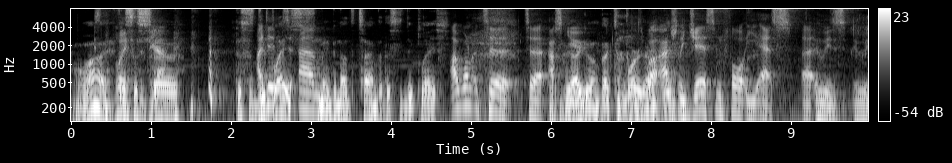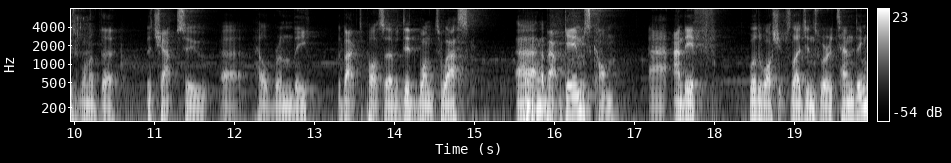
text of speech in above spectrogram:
Why? This is chat. uh, this is the did, place. um, Maybe not the time, but this is the place. I wanted to to ask We are going back to port. Well, actually, Jason 40s, uh, who is who is one of the the chaps who uh, helped run the the Back to Port server, did want to ask uh, Mm-hmm. about Gamescom uh, and if World of Warships Legends were attending.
